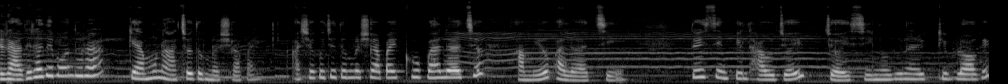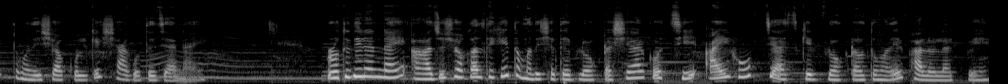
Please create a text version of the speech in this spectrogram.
রাধে রাধে বন্ধুরা, কেমন আছো তোমরা সবাই? আশা করছি তোমরা সবাই খুব ভালো আছো, আমিও ভালো আছি। তুই সিম্পল হাউস ওয়াইফ জয়শ্রী নতুন আরেকটি ব্লগে তোমাদের সকলকে স্বাগত জানাই। প্রতিদিনের ন্যায় আজও সকাল থেকেই তোমাদের সাথে ব্লগটা শেয়ার করছি। আই হোপ যে আজকের ব্লগটাও তোমাদের ভালো লাগবে।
